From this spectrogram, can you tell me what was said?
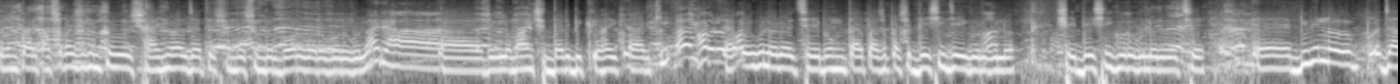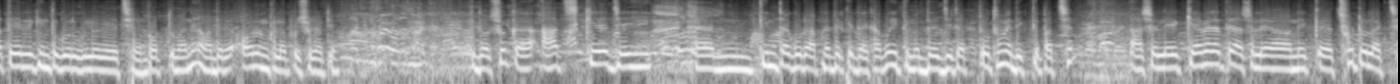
এবং তার পাশাপাশি কিন্তু শাহিওয়াল জাতের সুন্দর সুন্দর বড় বড় গরুগুলো যেগুলো মাংসের দরে বিক্রি হয় আর কি। ওইগুলো রয়েছে এবং তার পাশাপাশি দেশি যেই গরুগুলো সেই দেশি গরুগুলো রয়েছে। বিভিন্ন জাতের কিন্তু গরুগুলো রয়েছে বর্তমানে আমাদের অরণখোলা পশুরাটে তো দর্শক আজকে যেই তিনটা গরু আপনাদেরকে দেখাবো, ইতিমধ্যে যেটা প্রথমে দেখতে পাচ্ছেন, আসলে ক্যামেরাতে আসলে অনেক ছোট লাগছে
